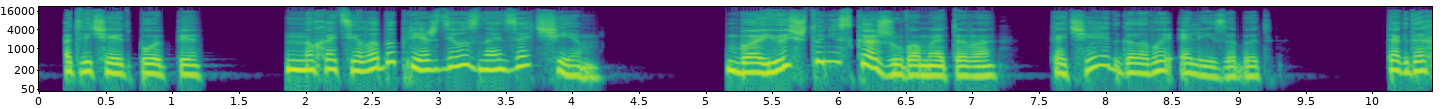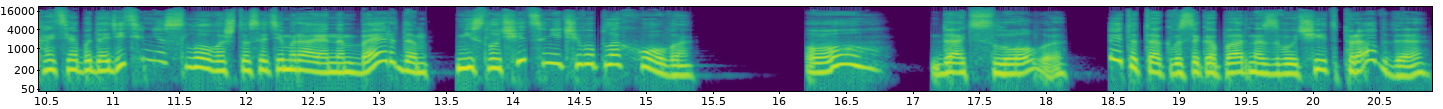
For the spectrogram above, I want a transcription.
— отвечает Поппи, «но хотела бы прежде узнать, зачем». «Боюсь, что не скажу вам этого», — качает головой Элизабет. «Тогда хотя бы дадите мне слово, что с этим Райаном Бердом не случится ничего плохого». «О, дать слово. Это так высокопарно звучит, правда?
